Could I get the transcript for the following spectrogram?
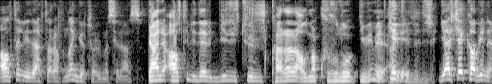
altı lider tarafından götürülmesi lazım. Yani altı lider bir tür karar alma kurulu gibi mi Gibi. hareket edecek? Gerçek kabine.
